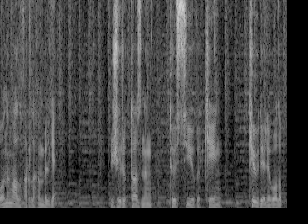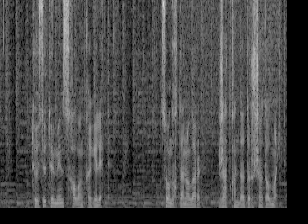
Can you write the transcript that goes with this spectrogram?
оның алғырлығын білген. Жүйрік тазының төс сүйегі кең кеуделі болып төсі төмен салыңқы келеді. Сондықтан олар жатқанда дұрыс жата алмайды.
